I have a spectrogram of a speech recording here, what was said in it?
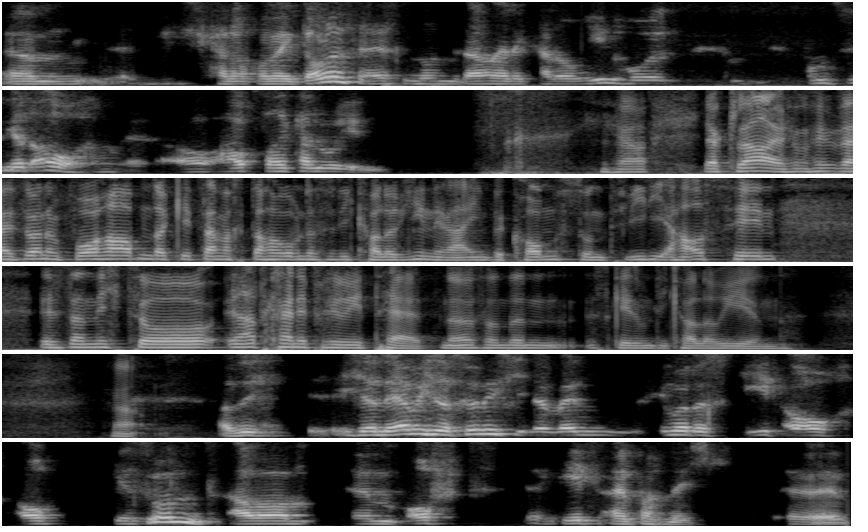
ähm, ich kann auch bei McDonalds essen und da meine Kalorien holen. Funktioniert auch. Hauptsache Kalorien. Ja, ja klar, bei so einem Vorhaben, da geht es einfach darum, dass du die Kalorien reinbekommst und wie die aussehen, ist dann nicht so, er hat keine Priorität, ne, sondern es geht um die Kalorien. Ja. Also ich, ich ernähre mich natürlich, wenn immer das geht, auch, auch gesund, aber ähm, oft geht es einfach nicht. Äh,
